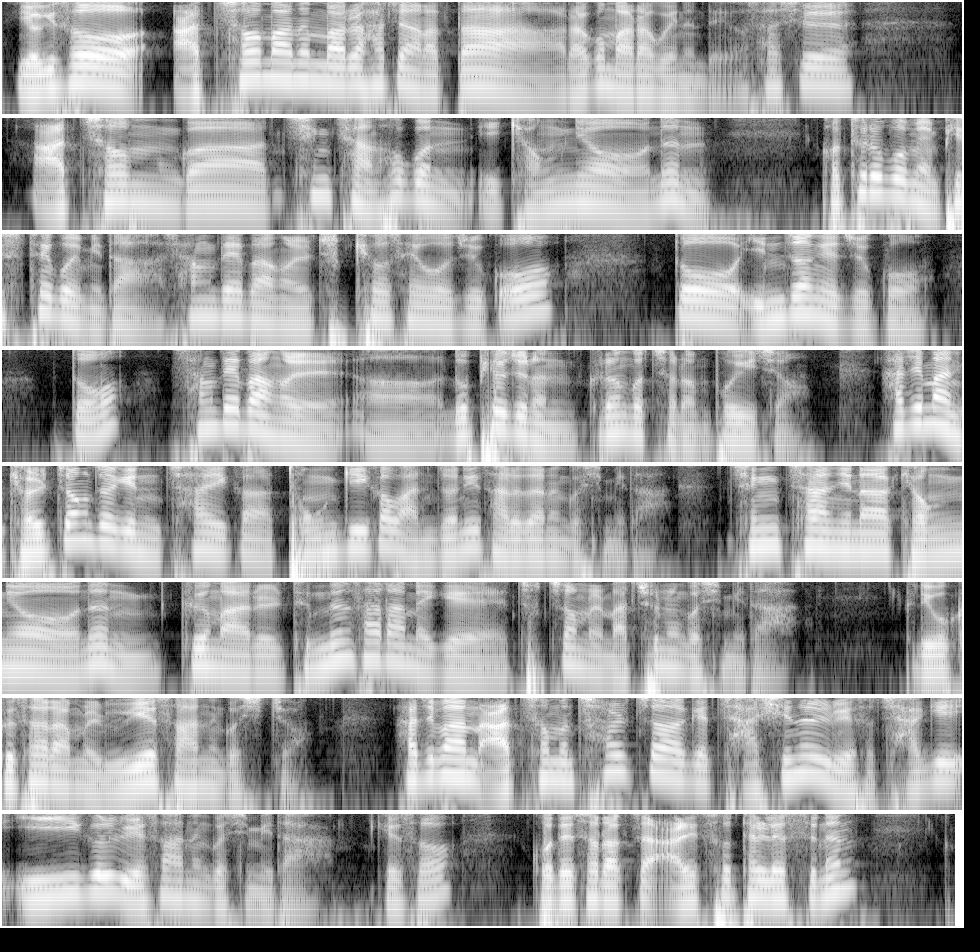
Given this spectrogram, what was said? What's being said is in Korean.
여기서 아첨하는 말을 하지 않았다라고 말하고 있는데요. 사실 아첨과 칭찬 혹은 이 격려는 겉으로 보면 비슷해 보입니다. 상대방을 축혀 세워주고 또 인정해주고 또 상대방을 어, 높여주는 그런 것처럼 보이죠. 하지만 결정적인 차이가 동기가 완전히 다르다는 것입니다. 칭찬이나 격려는 그 말을 듣는 사람에게 초점을 맞추는 것입니다. 그리고 그 사람을 위해서 하는 것이죠. 하지만 아첨은 철저하게 자신을 위해서 자기 이익을 위해서 하는 것입니다. 그래서 고대 철학자 아리스토텔레스는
